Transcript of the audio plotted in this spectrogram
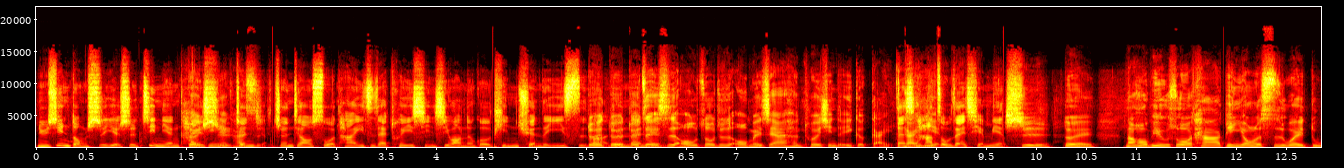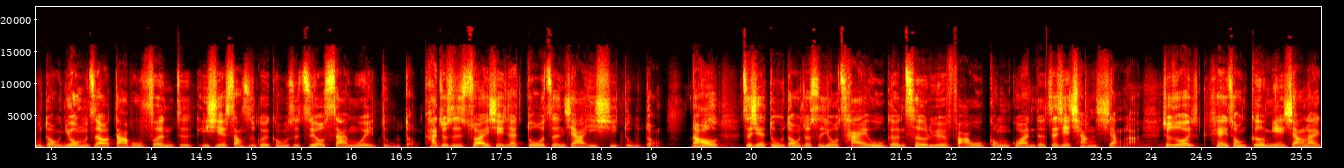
女性董事也是近年开始证证交所，他一直在推行，希望能够平权的意思。对对对，这也是欧洲，就是欧美现在很推行的一个改。但是他走在前面，是对。然后譬如说，他聘用了四位独董，因为我们知道大部分的一些上市贵公司只有三位独董，他就是率先在多增加一席独董。然后这些独董就是有财务跟策略、法务、公关的这些强项啦，就是说可以从各面向来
